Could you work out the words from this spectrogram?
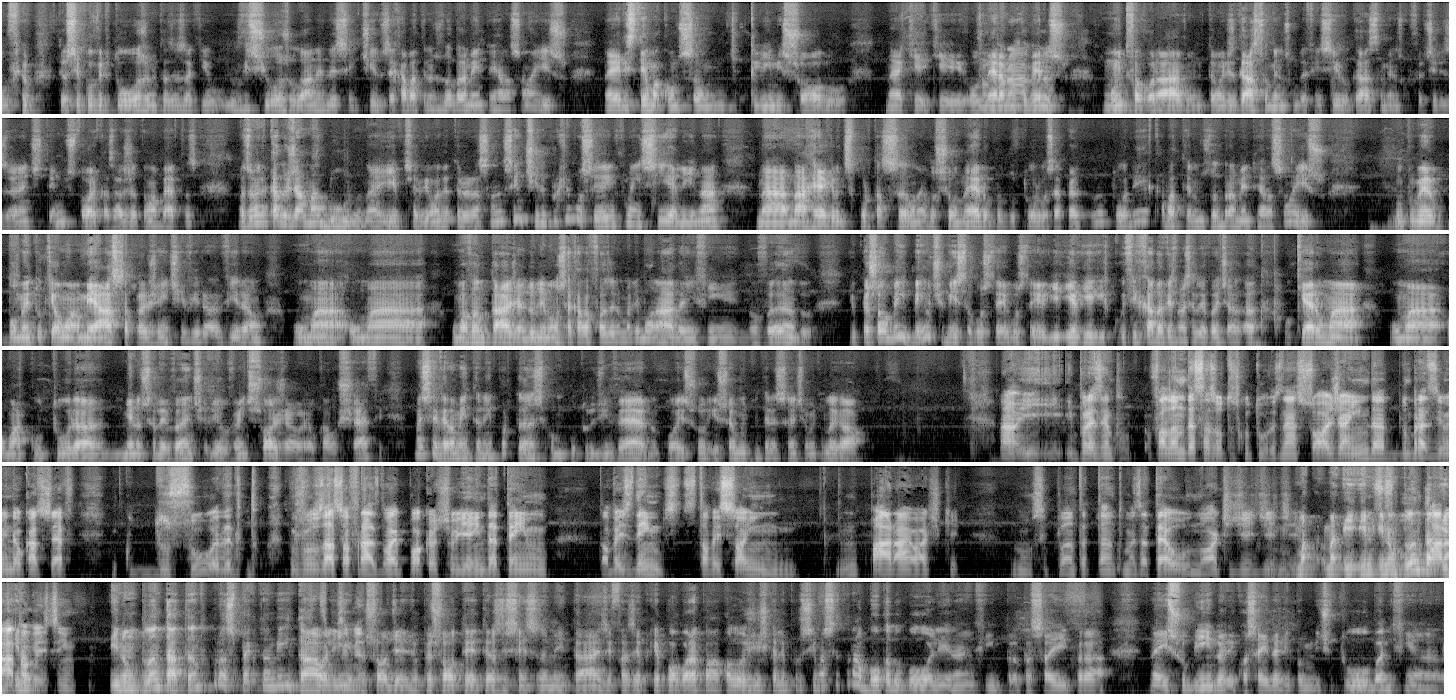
tem o ciclo virtuoso, muitas vezes aqui, o vicioso lá nesse sentido. Você acaba tendo desdobramento em relação a isso. Né? Eles têm uma condição de clima e solo né, que, que onera muito menos, muito favorável. Então, eles gastam menos com defensivo, gastam menos com fertilizante, tem um histórico, as áreas já estão abertas, mas é um mercado já maduro, né? E você vê uma deterioração nesse sentido, porque você influencia ali na, na, na, regra de exportação, né? Você onera o produtor, você aperta o produtor e acaba tendo um desdobramento em relação a isso. No primeiro momento, que é uma ameaça para a gente, vira, vira uma, uma, uma vantagem. Né? Do limão você acaba fazendo uma limonada, enfim, inovando. E o pessoal bem, bem otimista, gostei, gostei. E, e, e fica cada vez mais relevante a, a, o que era uma, uma, uma cultura menos relevante ali, obviamente soja é o carro-chefe, mas você vê aumentando a importância como cultura de inverno. Pô, isso, isso é muito interessante, é muito legal. Ah, e, e, por exemplo, falando dessas outras culturas, né? A soja ainda no Brasil ainda é o caso-chefe. Do sul, vou usar a sua frase, do Aipoca ao Chuí ainda tem um. Talvez nem. Talvez só em, em Pará, eu acho que não se planta tanto, mas até o norte de. de, de mas, mas, e, e, não planta. Pará, e, talvez sim. E não planta tanto para o aspecto ambiental ali, o pessoal, de, o pessoal ter, ter as licenças ambientais e fazer, porque pô, agora com a, com a logística ali por cima, você está na boca do gol ali, né? Enfim, para sair para né, ir subindo ali com a saída ali para o Mitituba, enfim, a,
